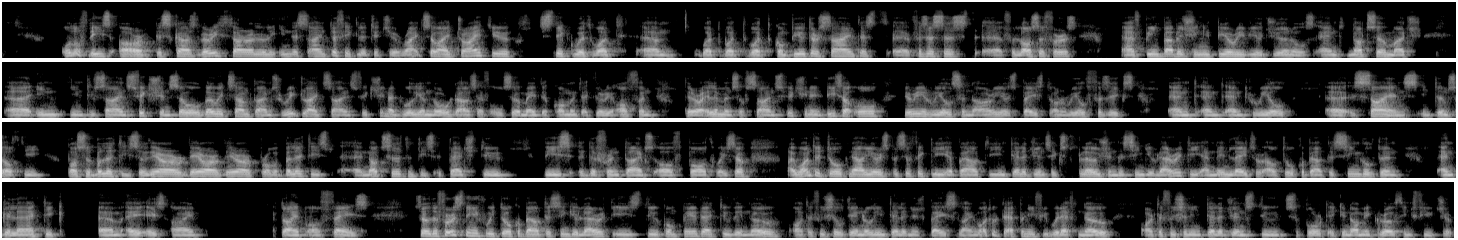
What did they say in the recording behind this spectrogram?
all of these are discussed very thoroughly in the scientific literature, right? So I try to stick with what, um, what, what, what computer scientists, uh, physicists, uh, philosophers have been publishing in peer-reviewed journals and not so much uh, in, into science fiction. So although it sometimes read like science fiction, and William Nordhaus have also made the comment that very often there are elements of science fiction, and these are all very real scenarios based on real physics and, and, and real uh, science in terms of the possibilities. So there are, there are, there are probabilities, and not certainties attached to these different types of pathways. So I want to talk now here specifically about the intelligence explosion, the singularity, and then later I'll talk about the singleton and galactic um, ASI type of phase. So the first thing, if we talk about the singularity, is to compare that to the no artificial general intelligence baseline. What would happen if you would have no artificial intelligence to support economic growth in future?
